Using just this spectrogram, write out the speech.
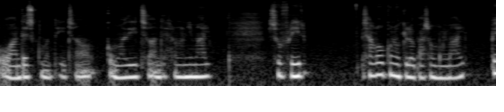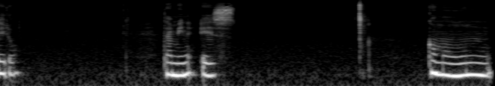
o antes, como te he dicho, como he dicho antes, a un animal, sufrir es algo con lo que lo paso muy mal, pero también es como un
